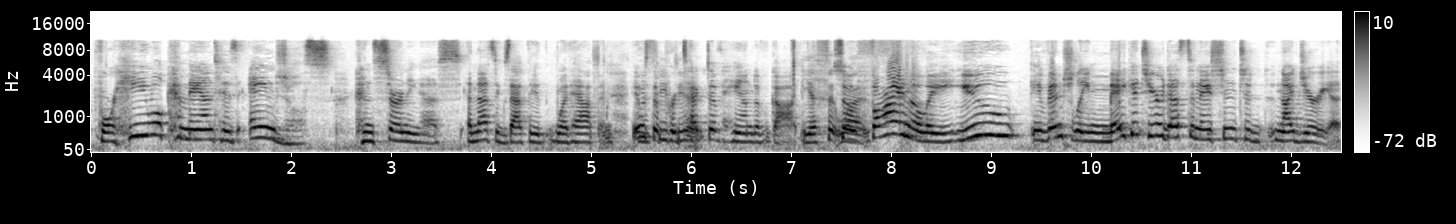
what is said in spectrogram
for He will command His angels concerning us. And that's exactly what happened. It was Yes, the He did. protective hand of God. Yes, it so was. So finally, you eventually make it to your destination to Nigeria.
